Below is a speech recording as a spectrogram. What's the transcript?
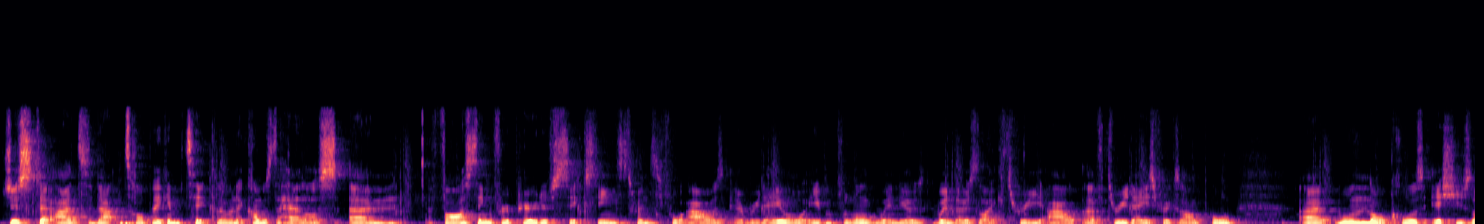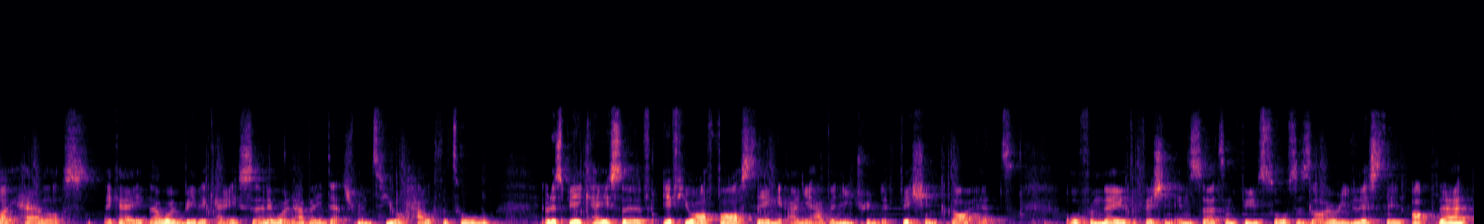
Just to add to that topic in particular, when it comes to hair loss, um, fasting for a period of 16 to 24 hours every day, or even for longer windows, windows like three out of uh, three days, for example, uh, will not cause issues like hair loss. Okay, that won't be the case, and it won't have any detriment to your health at all. It'll just be a case of if you are fasting and you have a nutrient deficient diet, or from there you're deficient in certain food sources that I already listed up there.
